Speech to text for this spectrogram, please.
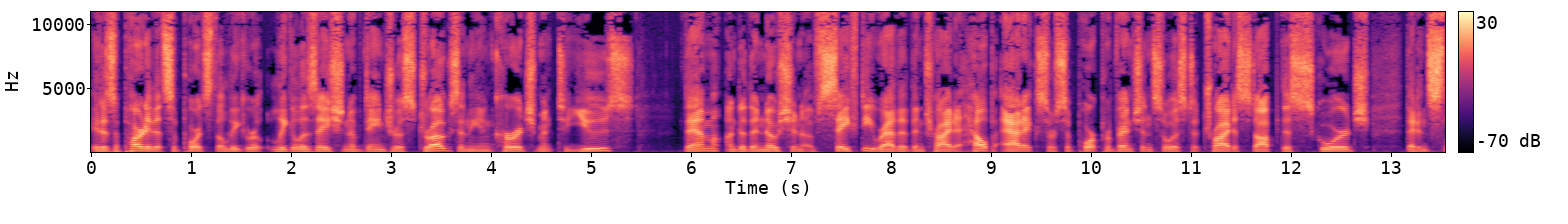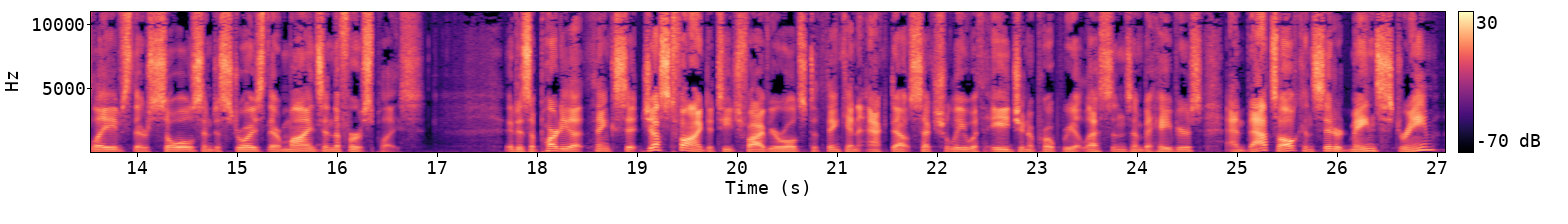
It is a party that supports the legal, legalization of dangerous drugs and the encouragement to use them under the notion of safety rather than try to help addicts or support prevention so as to try to stop this scourge that enslaves their souls and destroys their minds in the first place. It is a party that thinks it just fine to teach five year olds to think and act out sexually with age inappropriate lessons and behaviors, and that's all considered mainstream?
